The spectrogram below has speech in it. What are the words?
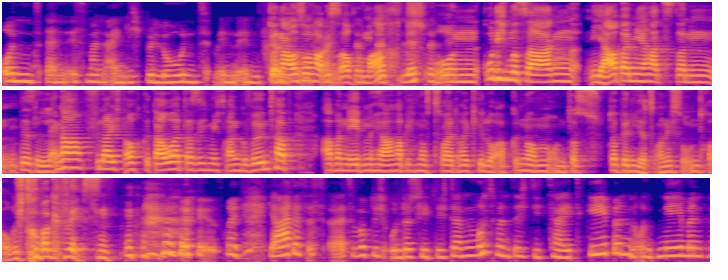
und dann ist man eigentlich belohnt. In, in genau so habe ich es auch das, gemacht. Das und gut, ich muss sagen, ja, bei mir hat es dann ein bisschen länger vielleicht auch gedauert, dass ich mich dran gewöhnt habe. Aber nebenher habe ich noch zwei, drei Kilo abgenommen und das, da bin ich jetzt auch nicht so untraurig drüber gewesen. ja, das ist also wirklich unterschiedlich. Dann muss man sich die Zeit geben und nehmen,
